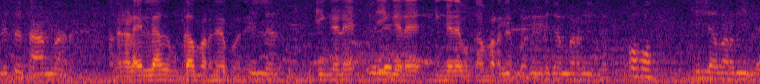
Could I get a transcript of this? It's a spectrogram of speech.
വിത്ത് സാമ്പാർ. അങ്ങനെയാണ് എല്ലാം മുക്കാൻ പറഞ്ഞ പോലെ ഇല്ല. ഇങ്ങനെ ഇങ്ങനെ ഇങ്ങനെ മുക്കാൻ പറഞ്ഞ പോലെ എടുക്കാൻ പറഞ്ഞില്ല. ഓഹോ. ഇല്ല പറഞ്ഞില്ല.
